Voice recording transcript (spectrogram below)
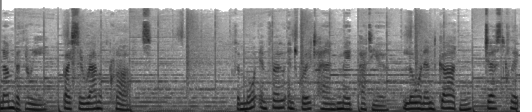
Number 3, By Ceramic Crafts. For more info and great handmade patio, lawn and garden, just click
